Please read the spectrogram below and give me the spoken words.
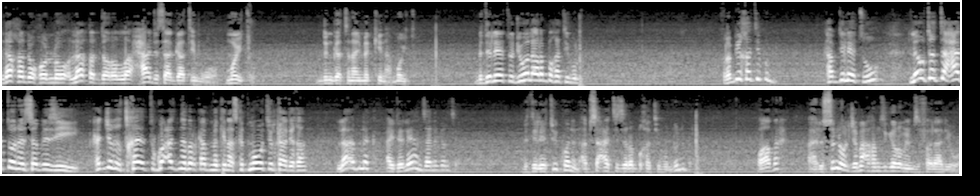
داخدو كله لا قدر الله حادثة قاتمو مويتو. دنقتنا مكينة مويتو. بدليتو دي ولا رب ختيب له ربي ختيب له كبدليتو لو تتحتون السبزي حج تقعد نبركب مكينه كتموت الكادخه لا ابلك ايدلي انزا نقلت بدليتو يكون ابساعه زي رب ختيب له واضح؟ أهل السنة والجماعة خمس يمزفلالي هو.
